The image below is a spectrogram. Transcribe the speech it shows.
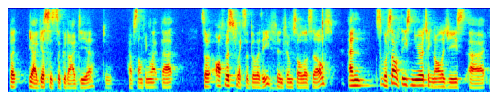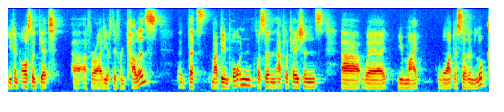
But yeah, I guess it's a good idea to have something like that. So it offers flexibility, thin film solar cells. And so with some of these newer technologies, uh, you can also get uh, a variety of different colors. That might be important for certain applications uh, where you might want a certain look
